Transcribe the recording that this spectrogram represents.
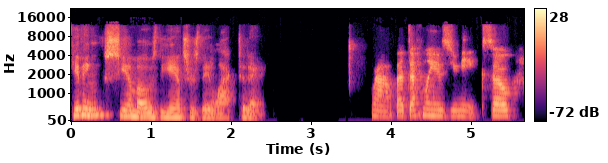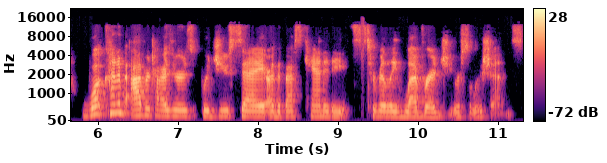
giving CMOs the answers they lack today. Wow, that definitely is unique. So, what kind of advertisers would you say are the best candidates to really leverage your solutions?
